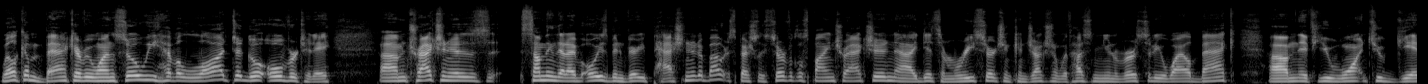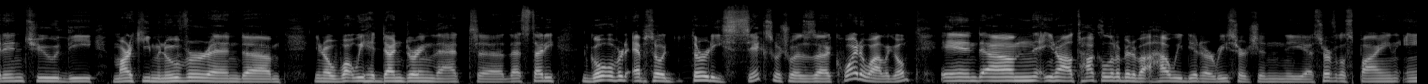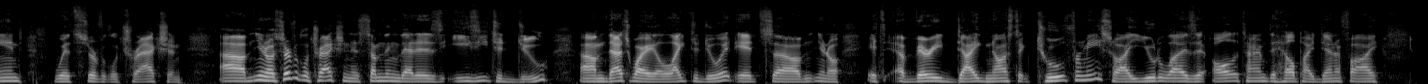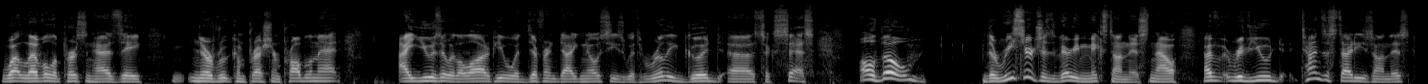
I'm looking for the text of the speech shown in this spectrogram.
Welcome back, everyone. So, we have a lot to go over today. Um, traction is something that I've always been very passionate about, especially cervical spine traction. Uh, I did some research in conjunction with Husson University a while back. Um, if you want to get into the Marquis maneuver and um, you know what we had done during that uh, that study, go over to episode 36, which was uh, quite a while ago, and um, you know I'll talk a little bit about how we did our research in the uh, cervical spine and with cervical traction. Um, you know, cervical traction is something that is easy to do. Um, that's why I like like to do it. It's um, you know it's a very diagnostic tool for me, so I utilize it all the time to help identify what level a person has a nerve root compression problem at. I use it with a lot of people with different diagnoses with really good uh, success. Although the research is very mixed on this. Now, I've reviewed tons of studies on this,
